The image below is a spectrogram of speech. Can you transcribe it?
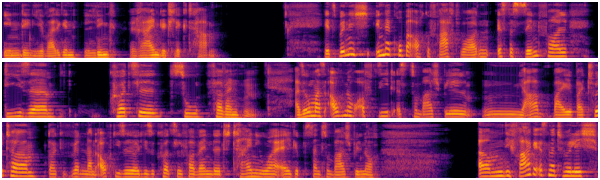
in den jeweiligen Link reingeklickt haben. Jetzt bin ich in der Gruppe auch gefragt worden, ist es sinnvoll, diese Kürzel zu verwenden. Also wo man es auch noch oft sieht, ist zum Beispiel mm, ja bei bei Twitter, da werden dann auch diese diese Kürzel verwendet. TinyURL gibt es dann zum Beispiel noch. Ähm, die Frage ist natürlich,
